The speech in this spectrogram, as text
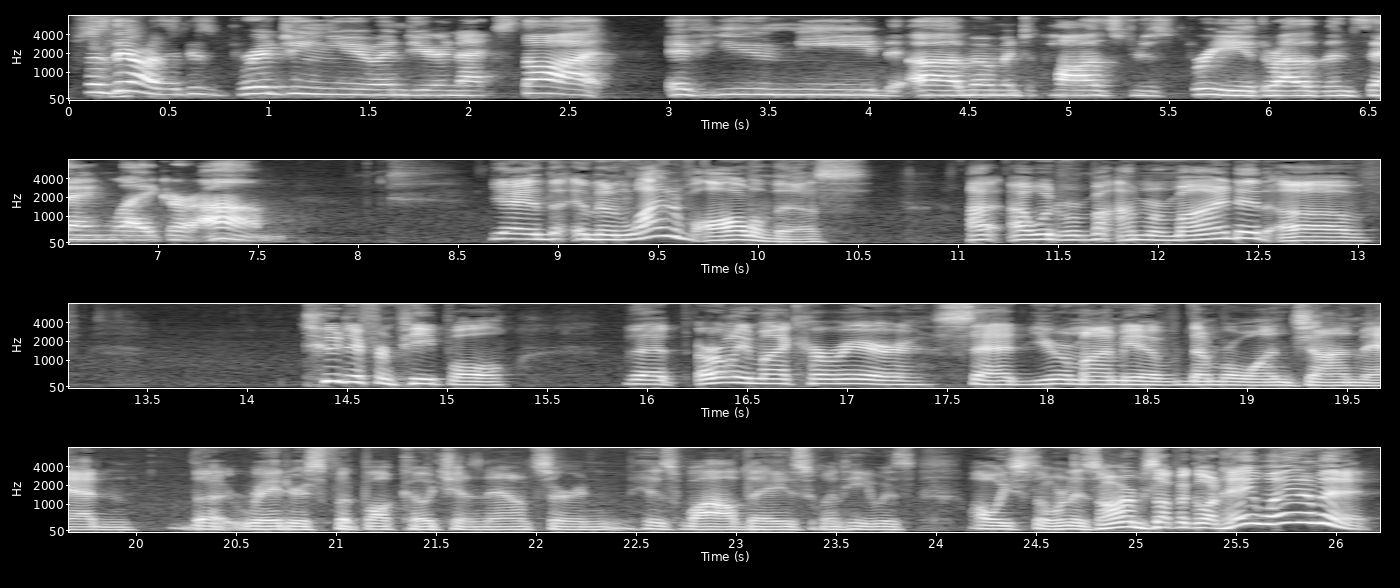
Because they are, they're just bridging you into your next thought if you need a moment to pause to just breathe rather than saying like or um. Yeah, and, and in light of all of this, I, I would rem- I'm reminded of two different people that early in my career said you remind me of number one John Madden, the Raiders football coach and announcer in his wild days when he was always throwing his arms up and going, "Hey, wait a minute!"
